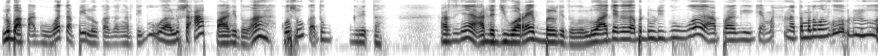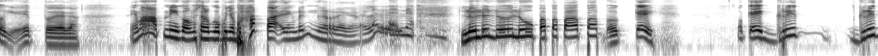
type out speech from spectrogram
Lu bapak gua tapi lu kagak ngerti gua lu seapa gitu. Ah gua suka tuh grid tuh. Artinya ada jiwa rebel gitu. Lu aja kagak peduli gua apalagi kayak mana teman-teman gua peduli gua gitu ya kan. Ya maaf nih kalau misalnya gua punya bapak yang denger ya kan. Lalalala. lu lu lu lu papa papa oke. Oke grid grid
